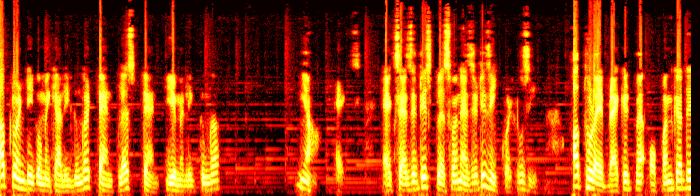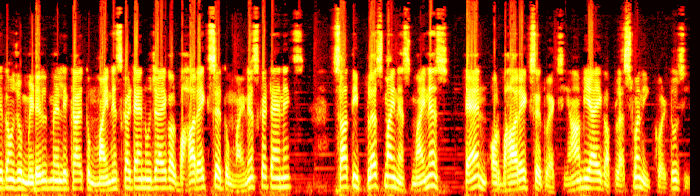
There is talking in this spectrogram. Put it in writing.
अब ट्वेंटी को मैं क्या लिख दूँगा? टेन प्लस टेन ये मैं लिख दूँगा। यहाँ x x as it is plus one as it is equal to जी अब थोड़ा ये ब्रैकेट में ओपन कर देता हूँ, जो मिडिल में लिखा है तो माइनस का टेन हो जाएगा और बाहर एक्स है तो माइनस का टेन एक्स साथ ही प्लस माइनस माइनस टेन और बाहर एक्स है तो एक्स यहाँ भी आएगा प्लस वन इक्वल टू जी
